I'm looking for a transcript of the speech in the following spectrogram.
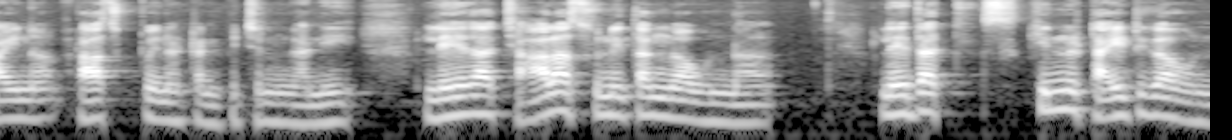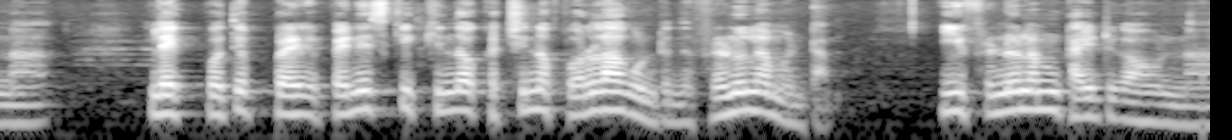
పైన రాసుకుపోయినట్టు అనిపించడం కానీ లేదా చాలా సున్నితంగా ఉన్నా లేదా స్కిన్ టైట్గా ఉన్నా లేకపోతే పె పెనిస్కి కింద ఒక చిన్న పొరలాగా ఉంటుంది ఫ్రెనులం అంటాం. ఈ ఫ్రెనులం టైట్గా ఉన్నా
